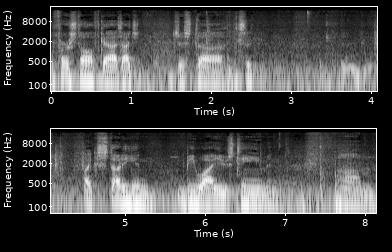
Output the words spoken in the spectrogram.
Well, first off, guys, I just uh, it's a, like studying BYU's team and um,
